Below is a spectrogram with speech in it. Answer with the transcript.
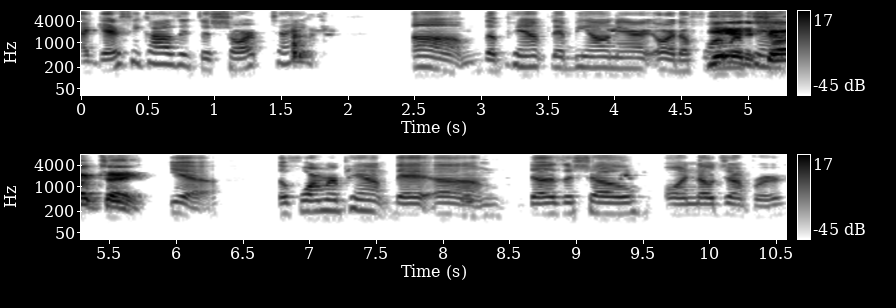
I guess he calls it the Sharp Tank. Um, the pimp that be on there or the former Yeah, the pimp. Sharp Tank. Yeah. The former pimp that um does a show on No Jumper,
